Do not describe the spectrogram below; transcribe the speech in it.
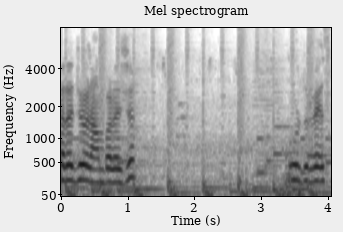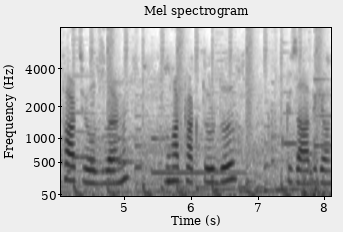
Karacaören Barajı Burdur ve Isparta yolcularının muhakkak durduğu güzel bir göl.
